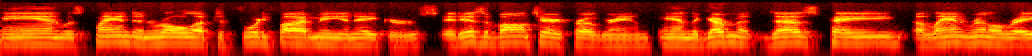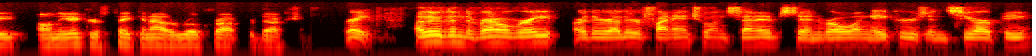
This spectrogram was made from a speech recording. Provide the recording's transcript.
and was planned to enroll up to 45 million acres. It is a voluntary program, and the government does pay a land rental rate on the acres taken out of row crop production. Great. Other than the rental rate, are there other financial incentives to enrolling acres in CRP?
